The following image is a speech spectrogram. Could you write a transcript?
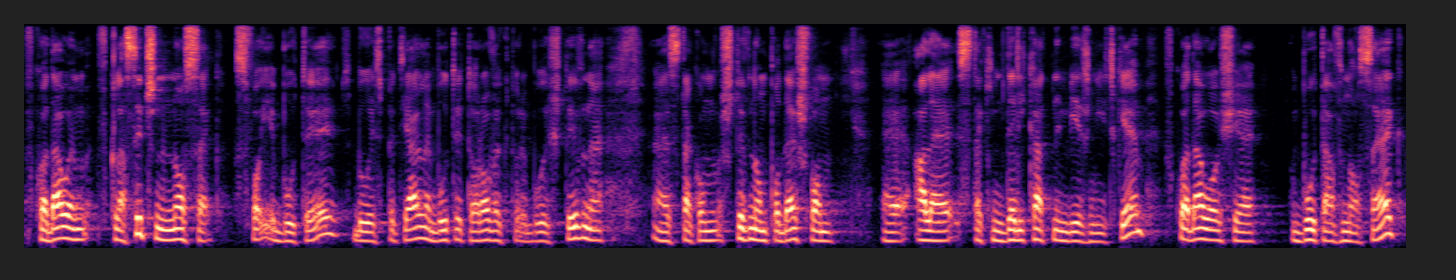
wkładałem w klasyczny nosek swoje buty. Były specjalne buty torowe, które były sztywne, e, z taką sztywną podeszwą, ale z takim delikatnym bieżniczkiem. Wkładało się buta w nosek.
